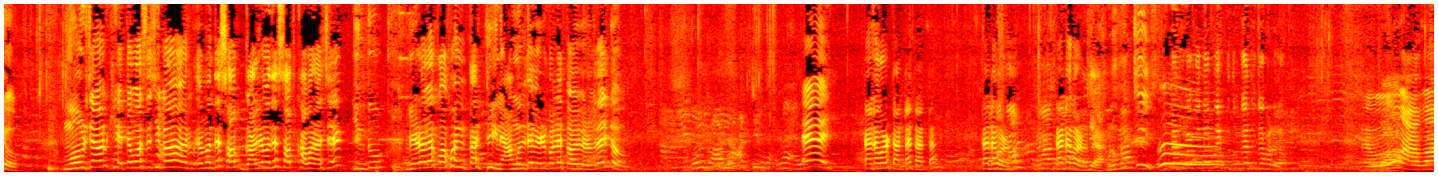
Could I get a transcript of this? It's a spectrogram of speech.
এর ময়ূর মৌর্য খেতে বসেছিল আর এর মধ্যে সব গালের মধ্যে সব খাবার আছে কিন্তু বেরোবে কখন তার ঠিক নেই। আঙুল দিয়ে বের করলে তবে বেরোবে তাই তো? এই টাটা করো টাটা টাটা। টাটা করো টাটা করো। ও বাবা।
